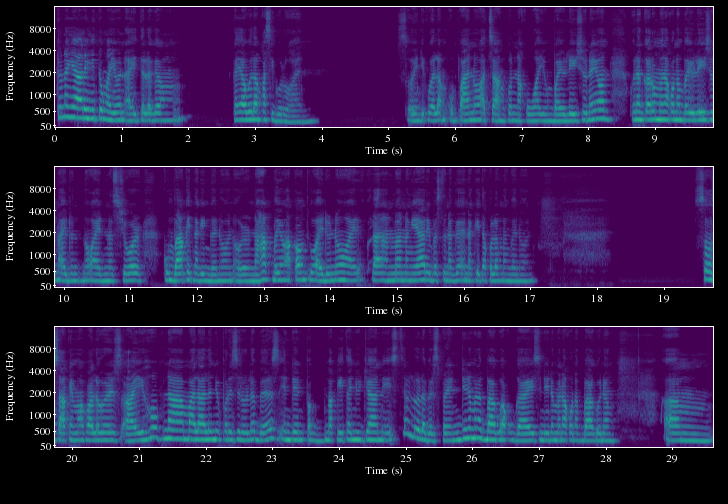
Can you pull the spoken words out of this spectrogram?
ito nangyaring ito ngayon ay talagang, kaya walang kasiguruhan. So, hindi ko alam kung paano at saan ko nakuha yung violation na yon. Kung nagkaroon man ako ng violation, I don't know, I'm not sure kung bakit naging ganun. Or nahack ba yung account ko, I don't know. I, wala naman nangyari, basta nag, nakita ko lang ng ganun. So, sa aking mga followers, I hope na maalala nyo pa rin si Lola Bears. And then, pag makita nyo dyan, is still Lola Bears pa rin. Hindi naman nagbago ako, guys. Hindi naman ako nagbago ng um,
